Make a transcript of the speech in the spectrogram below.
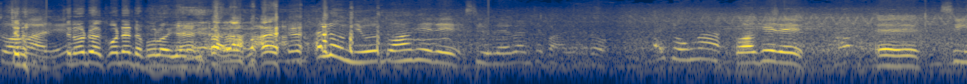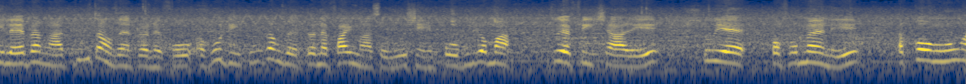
သွားပါတယ်ကျွန်တော်တို့ content တစ်ပုတ်လောက်ရိုက်ကြည့်ပါလားအဲ့လိုမျိုးသွားခဲ့တဲ့ C11 ဖြစ်ပါတယ် အဲ့တော့အဲ့တုန်းကသွားခဲ့တဲ့အဲ C11 က2024အခုဒီ2025မှာဆိုလို့ရှိရင်ပို့ပြီးတော့မှသူ့ရဲ့ feature တွေသူ့ရဲ့ performance တွေအကုန်လုံးက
